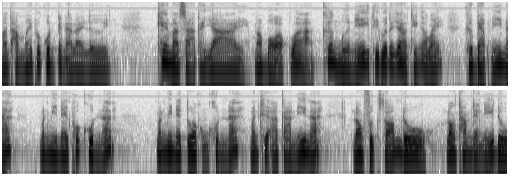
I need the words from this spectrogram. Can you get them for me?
มาทำให้พวกคุณเป็นอะไรเลย แค่มาสาธยายมาบอกว่าเครื่องมือนี้ที่พระพุทธเจ้าทิ้งเอาไว้ คือแบบนี้นะ มันมีในพวกคุณนะ มันมีในตัวของคุณนะ มันคืออาการนี้นะ ลองฝึกซ้อมดู ลองทำอย่างนี้ดู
